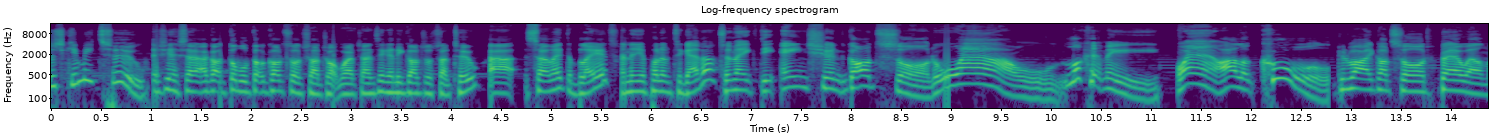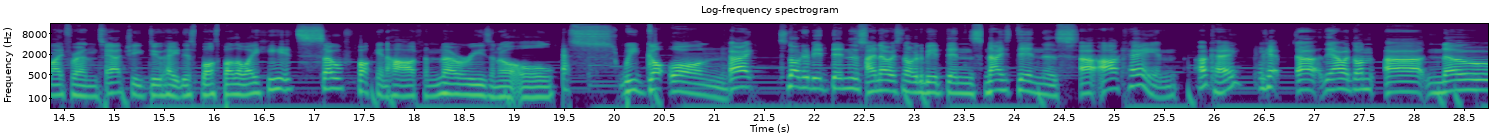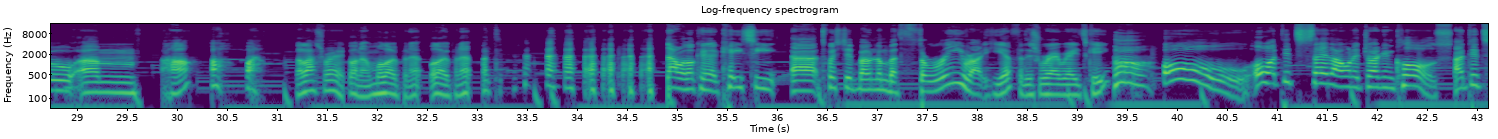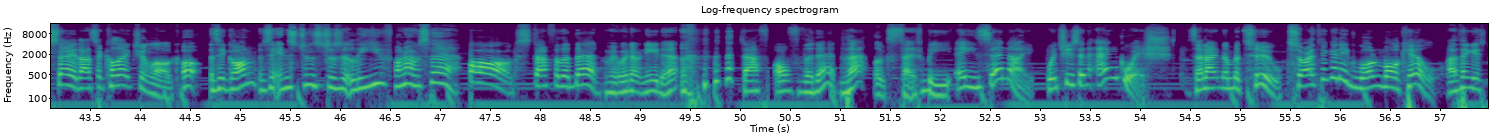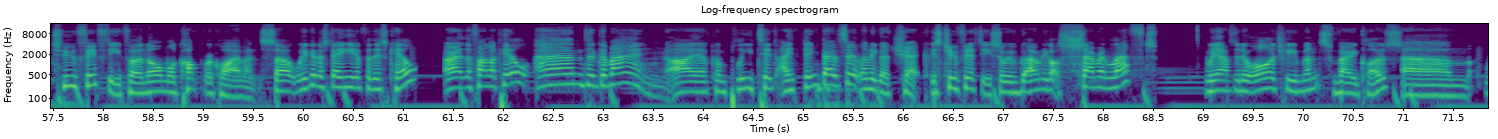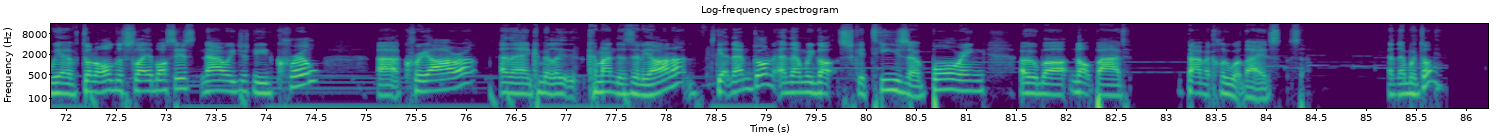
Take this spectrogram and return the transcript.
Just give me two. Yes, I got double Godsword Shard drop, which I think I need Godsword Shard two. Uh, so I made the blade, and then you put them together to make the ancient Godsword. Wow, look at me. Wow, I look cool. Goodbye, Godsword. Farewell, my friend. I actually do hate this boss, by the way. He hits so fucking hard for no reason at all. Yes, we got one. All right. It's not going to be a Dins. I know it's not going to be a Dins. Nice Dins. Uh, Arcane. Okay. Okay. Uh, the hour done. Uh, no, um, Huh? Oh, wow. The last raid. Go on then, we'll open it. We'll open it. now we're looking at KC uh, Twisted Bone number three right here for this rare raids key. oh, oh, I did say that I wanted Dragon Claws. I did say that's a collection log. Oh, is it gone? Is it instance? Does it leave? Oh no, it's there. Oh, Staff of the Dead. I mean, we don't need it. Staff of the Dead. That looks to be a Zenyte, which is an Anguish. Zenyte number two. So I think I need one more kill. I think it's 250 for a normal comp requirements. So we're going to stay here for this kill. All right, the final kill, and kabang! I have completed, I think that's it. Let me go check. It's 250, so we've only got seven left. We have to do all achievements, very close. Um, we have done all the Slayer bosses. Now we just need K'ril, uh, Kree'arra, and then Commander Zilyana to get them done. And then we got Skotizo, boring, Obor, not bad. Don't have a clue what that is. So. And then we're done.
